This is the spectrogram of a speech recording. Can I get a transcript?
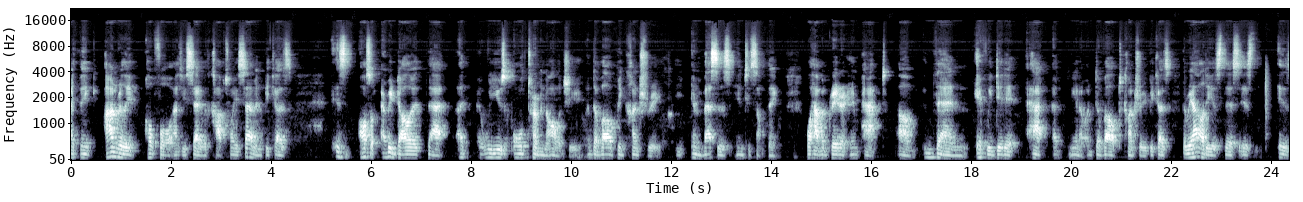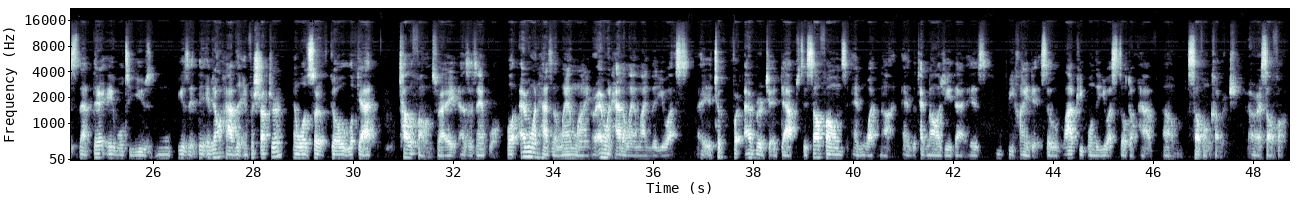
I think I'm really hopeful, as you said, with COP27 because is also every dollar that uh, we use old terminology, a developing country invests into something will have a greater impact um, than if we did it at a you know a developed country because the reality is this is is that they're able to use because they, they don't have the infrastructure and we'll sort of go look at telephones, right, as an example. Well, everyone has a landline, or everyone had a landline in the US. It took forever to adapt to cell phones and whatnot, and the technology that is behind it. So, a lot of people in the US still don't have um, cell phone coverage or a cell phone.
